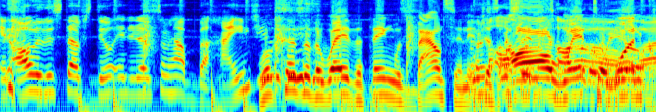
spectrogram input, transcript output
and all of this stuff still ended up somehow behind you. well, because of the way the thing was bouncing, it We're- just we're all sitting went to of the one wheel. Wow.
